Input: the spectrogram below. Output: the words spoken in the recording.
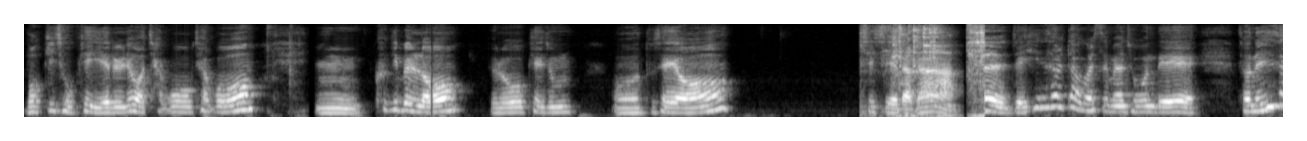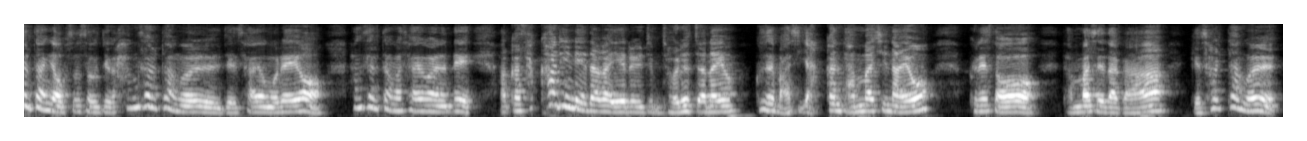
먹기 좋게 얘를요 차곡차곡 음, 크기별로 이렇게 좀 어, 두세요. CC에다가 이제 흰 설탕을 쓰면 좋은데 저는 흰 설탕이 없어서 이제 항설탕을 이제 사용을 해요. 항설탕을 사용하는데 아까 사카린에다가 얘를 좀 절였잖아요. 그래서 맛이 약간 단맛이 나요. 그래서 단맛에다가 이렇게 설탕을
